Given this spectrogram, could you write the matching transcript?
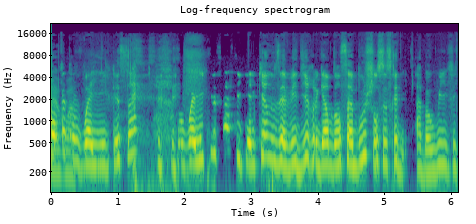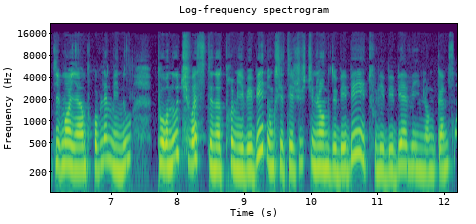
en fait, on voyait que ça. on voyait que ça. Si quelqu'un nous avait dit regarde dans sa bouche, on se serait dit ah bah oui, effectivement, il y a un problème. Mais nous, pour nous, tu vois, c'était notre premier bébé, donc c'était juste une langue de bébé et tous les bébés avaient une langue comme ça.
